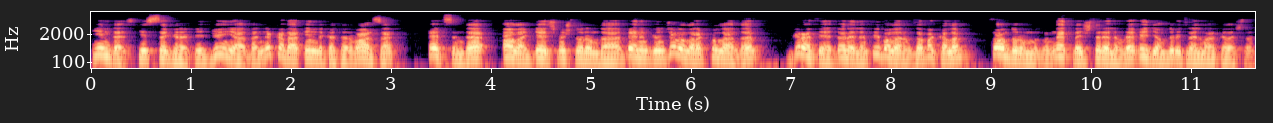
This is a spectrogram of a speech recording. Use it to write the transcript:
indes, hisse grafiği dünyada ne kadar indikatör varsa hepsinde ala geçmiş durumda. Benim güncel olarak kullandığım grafiğe dönelim. Fibolarımıza bakalım. Son durumumuzu netleştirelim ve videomuzu bitirelim arkadaşlar.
